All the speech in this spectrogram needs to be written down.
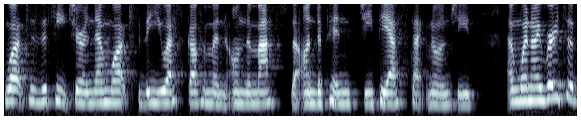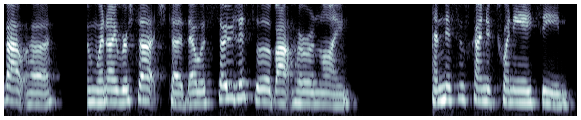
worked as a teacher, and then worked for the US government on the maths that underpins GPS technologies. And when I wrote about her and when I researched her, there was so little about her online. And this was kind of 2018.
